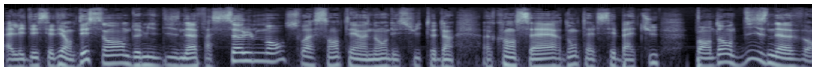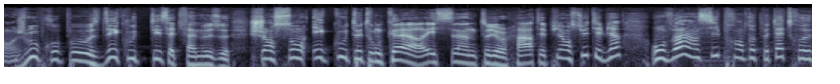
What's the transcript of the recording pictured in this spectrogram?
Elle est décédée en décembre 2019 à seulement 61 ans des suites d'un euh, cancer dont elle s'est s'est battue pendant 19 ans. Je vous propose d'écouter cette fameuse chanson Écoute ton cœur, Listen to your heart. Et puis ensuite, eh bien, on va ainsi prendre peut-être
